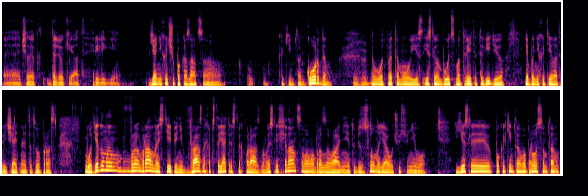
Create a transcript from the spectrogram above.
э, человек далекий от религии? Я не хочу показаться каким-то гордым, Мгм. Вот, поэтому ес- если он будет смотреть это видео, я бы не хотел отвечать на этот вопрос. Вот, я думаю, в, в равной степени, в разных обстоятельствах по-разному. Если в финансовом образовании, то, безусловно, я учусь у него. Если по каким-то вопросам там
